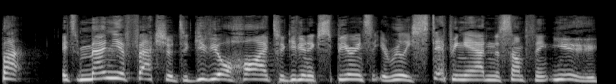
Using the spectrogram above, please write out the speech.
But it's manufactured to give you a high, to give you an experience that you're really stepping out into something new,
